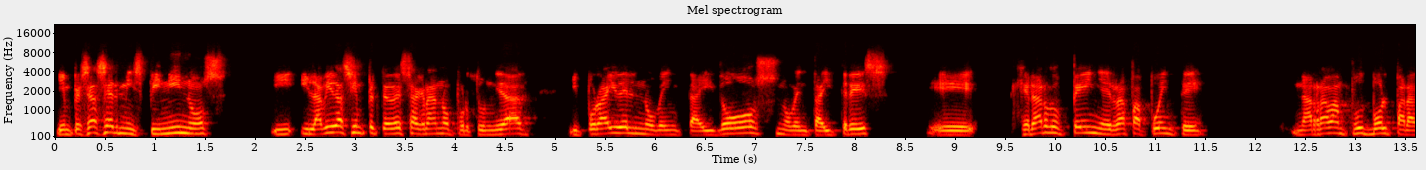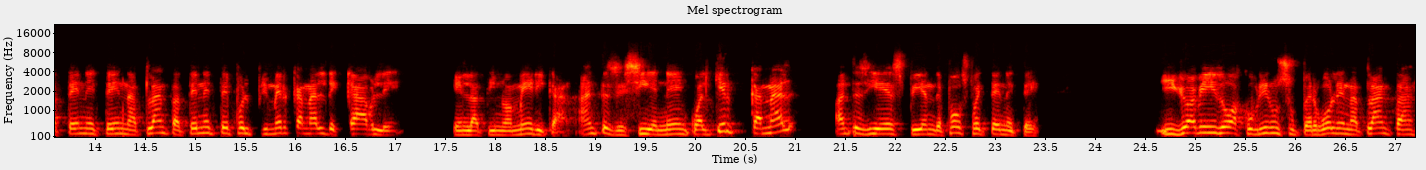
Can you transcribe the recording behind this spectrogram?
y empecé a hacer mis pininos y, la vida siempre te da esa gran oportunidad. Y por ahí del 92, 93, eh, Gerardo Peña y Rafa Puente narraban fútbol para TNT en Atlanta. TNT fue el primer canal de cable en Latinoamérica, antes de CNN, cualquier canal, antes de ESPN, de Fox fue TNT. Y yo había ido a cubrir un Super Bowl en Atlanta,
